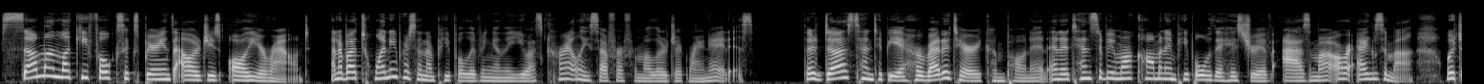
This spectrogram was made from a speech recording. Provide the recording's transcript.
Some unlucky folks experience allergies all year round, and about 20% of people living in the US currently suffer from allergic rhinitis. There does tend to be a hereditary component, and it tends to be more common in people with a history of asthma or eczema, which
